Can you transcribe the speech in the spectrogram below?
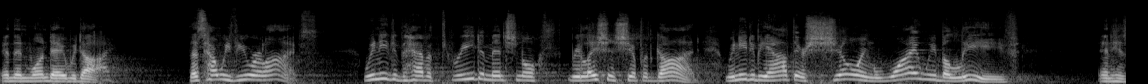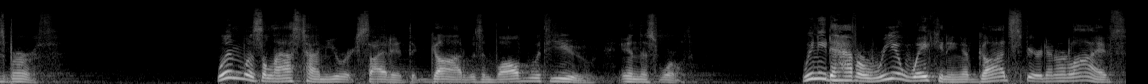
and then one day we die. That's how we view our lives. We need to have a three dimensional relationship with God. We need to be out there showing why we believe in His birth. When was the last time you were excited that God was involved with you in this world? We need to have a reawakening of God's Spirit in our lives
